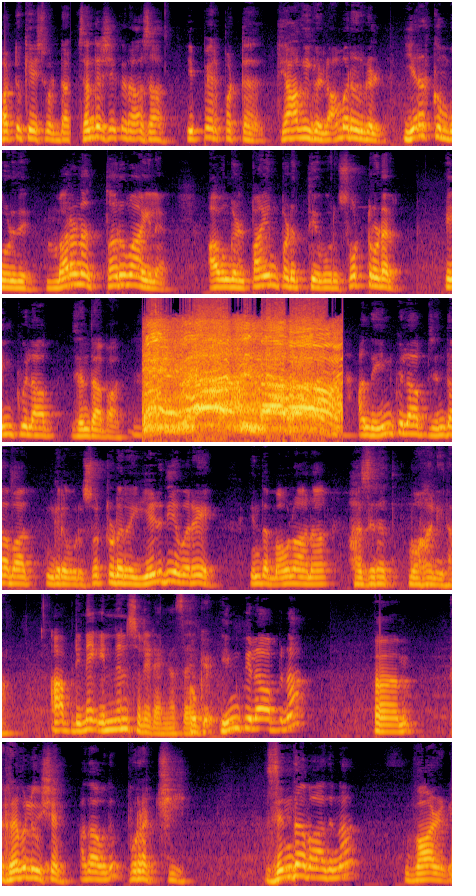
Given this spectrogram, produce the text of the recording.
பட்டுகேஸ்வர் டாக்டர் சந்திரசேகர் ஆசாத் இப்பேற்பட்ட தியாகிகள் அமரர்கள் இறக்கும் பொழுது மரண தருவாயில அவங்கள் பயன்படுத்திய ஒரு சொற்றொடர் இன்குலாப் ஜிந்தாபாத். அந்த இன்குலாப் ஜிந்தாபாத்ங்கிற ஒரு சொற்றொடரை எழுதியவரே இந்த மௌலானா ஹசரத் மொஹானி தான் அப்படின்னா என்னன்னு சொல்லிடுங்க சார். ஓகே இன்கிலாப்னா ரெவல்யூஷன் அதாவது புரட்சி. ஜிந்தாபாத்னா வாழ்க.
